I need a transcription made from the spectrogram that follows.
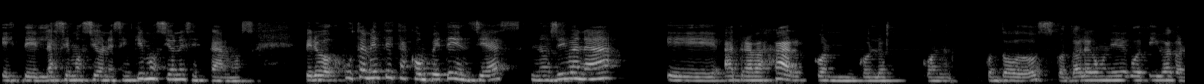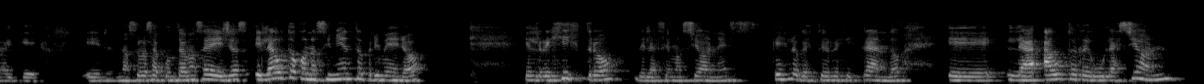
este, las emociones, en qué emociones estamos. Pero justamente estas competencias nos llevan a, a trabajar con, los, con, con todos, con toda la comunidad educativa con el que eh, nosotros apuntamos a ellos, el autoconocimiento primero, el registro de las emociones, qué es lo que estoy registrando, eh, la autorregulación,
